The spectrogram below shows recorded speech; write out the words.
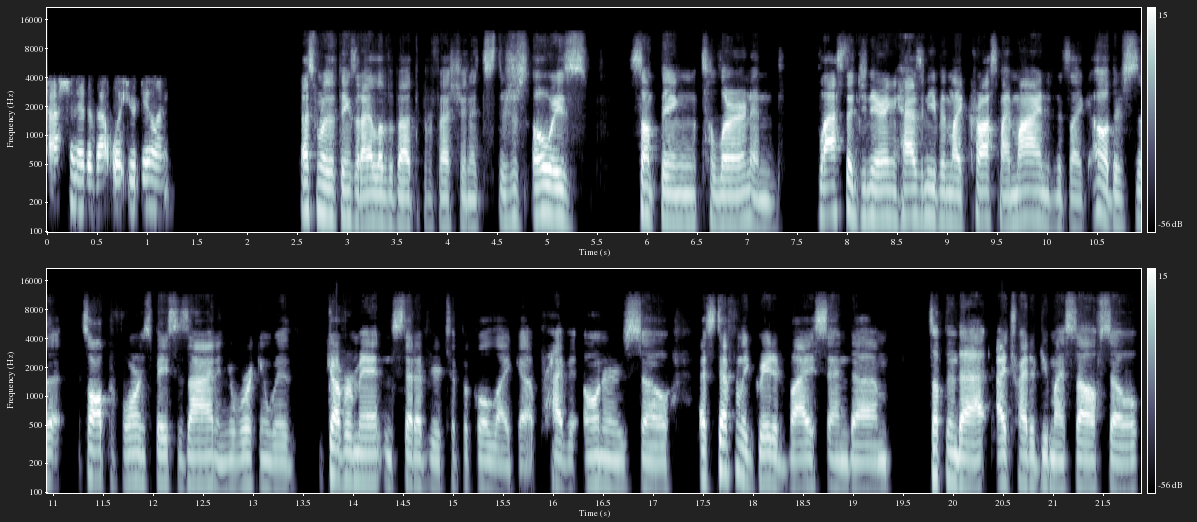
passionate about what you're doing. That's one of the things that I love about the profession. It's there's just always something to learn and blast engineering hasn't even like crossed my mind and it's like oh there's a, it's all performance based design and you're working with government instead of your typical like uh, private owners so that's definitely great advice and um, something that i try to do myself so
